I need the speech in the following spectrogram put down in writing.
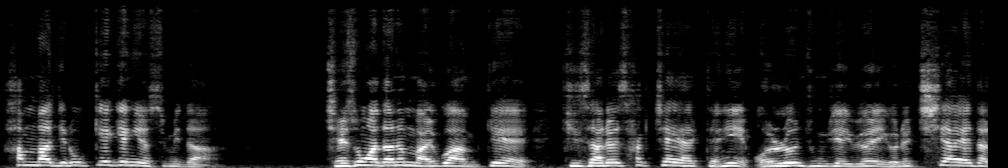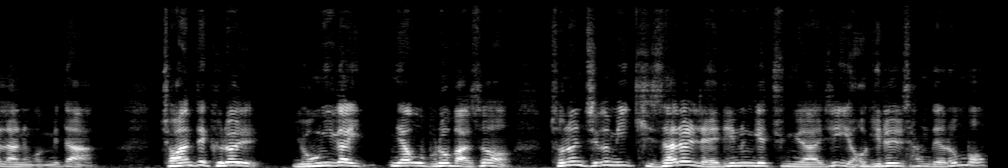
한마디로 깨갱이었습니다. 죄송하다는 말과 함께 기사를 삭제해야 할 테니 언론중재위원회 이거를 치하해달라는 겁니다. 저한테 그럴 용의가 있냐고 물어봐서 저는 지금 이 기사를 내리는 게 중요하지 여기를 상대로 뭐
